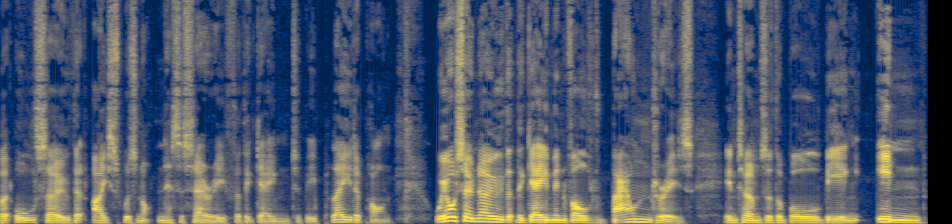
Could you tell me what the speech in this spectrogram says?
but also that ice was not necessary for the game to be played upon. We also know that the game involved boundaries in terms of the ball being in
